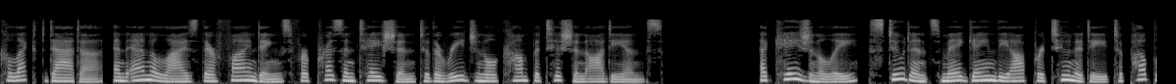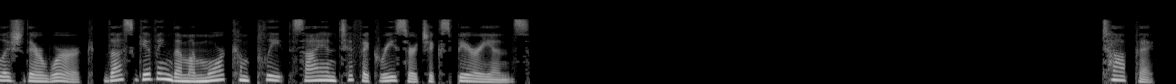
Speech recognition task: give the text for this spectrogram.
collect data, and analyze their findings for presentation to the regional competition audience. Occasionally, students may gain the opportunity to publish their work, thus giving them a more complete scientific research experience. Topic:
